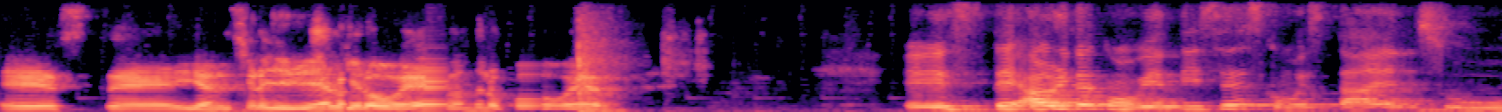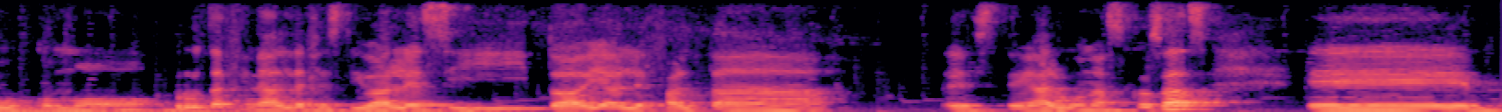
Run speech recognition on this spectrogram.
Este, y ya les oye, yo ya lo quiero ver, ¿dónde lo puedo ver? Este, ahorita, como bien dices, como está en su como ruta final de festivales y todavía le falta este, algunas cosas, eh,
